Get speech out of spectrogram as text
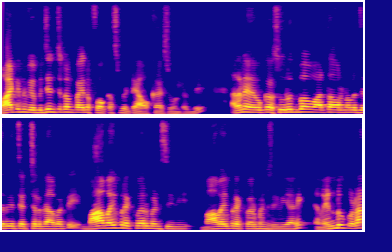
వాటిని విభజించడం పైన ఫోకస్ పెట్టే అవకాశం ఉంటుంది. అలానే ఒక సుహృద్భావ వాతావరణంలో జరిగే చర్చలు కాబట్టి మా వైపు రిక్వైర్మెంట్స్ ఇవి మా వైపు రిక్వైర్మెంట్స్ ఇవి అని రెండు కూడా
